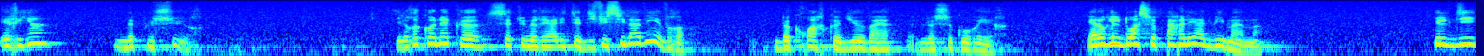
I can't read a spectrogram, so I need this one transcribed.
et rien n'est plus sûr. Il reconnaît que c'est une réalité difficile à vivre, de croire que Dieu va le secourir. Et alors il doit se parler à lui-même. Il dit,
